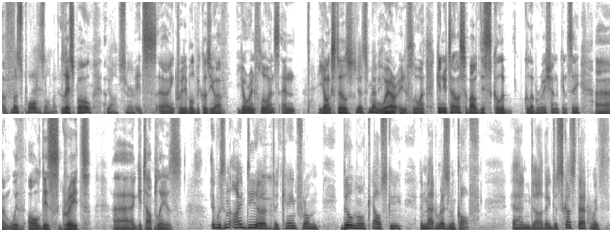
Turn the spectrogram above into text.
of Les Paul's on it. Les Paul. Yeah, sure. It's uh, incredible because you have your influence and youngsters Yes, many. were influenced. Can you tell us about this collab- collaboration, can say, uh, with all these great uh, guitar players? It was an idea that came from Bill Milkowski and Matt Resnikoff. And uh, they discussed that with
